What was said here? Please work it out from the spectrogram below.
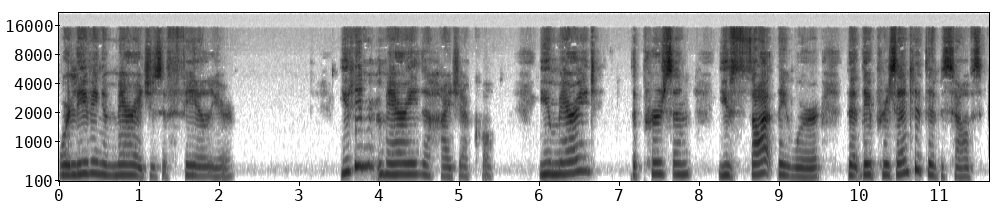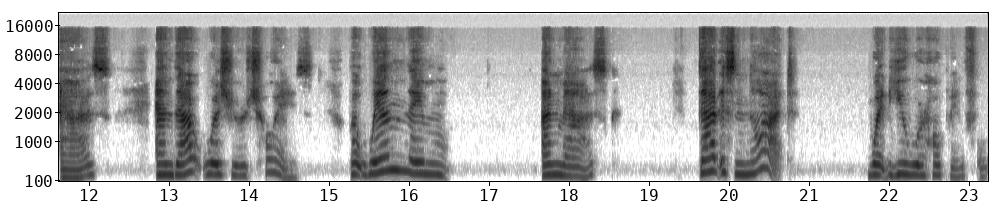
or leaving a marriage is a failure. You didn't marry the hijackal. You married the person you thought they were, that they presented themselves as, and that was your choice. But when they unmask, that is not what you were hoping for.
